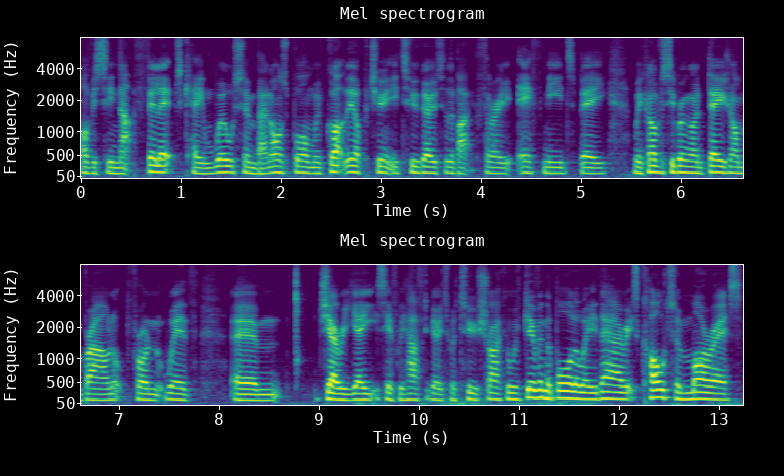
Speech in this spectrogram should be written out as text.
obviously Nat Phillips, Kane Wilson, Ben Osborne. We've got the opportunity to go to the back three if needs be. We can obviously bring on Dajaune Brown up front with um, Jerry Yates if we have to go to a two striker. We've given the ball away there. It's Carlton Morris.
